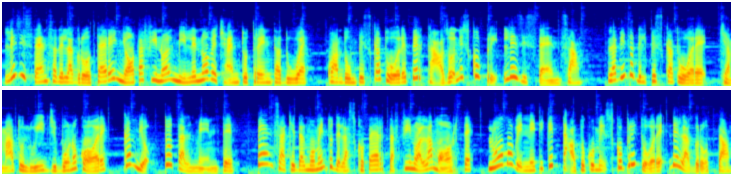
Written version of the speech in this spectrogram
L'esistenza della grotta era ignota fino al 1932, quando un pescatore per caso ne scoprì l'esistenza. La vita del pescatore, chiamato Luigi Buonocore, cambiò totalmente. Pensa che dal momento della scoperta fino alla morte l'uomo venne etichettato come scopritore della grotta.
